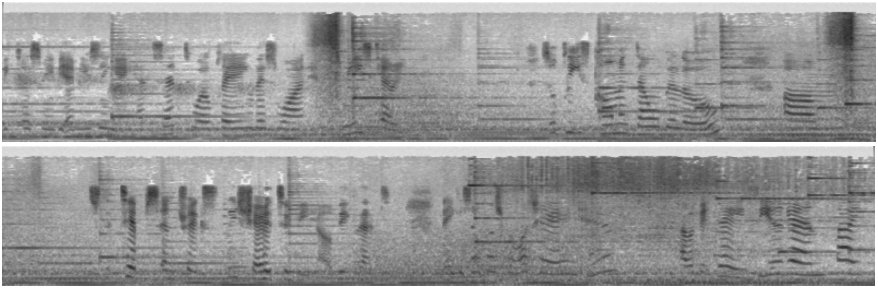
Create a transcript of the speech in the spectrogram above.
because maybe I'm using a headset while playing this one. It's really scary. So please comment down below. Um, tips and tricks, please share it to me. I'll be glad. Thank you so much for watching and have a great day. See you again. Bye.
